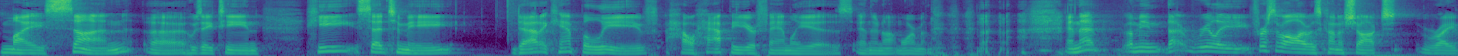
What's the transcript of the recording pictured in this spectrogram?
my son, uh, who's 18, he said to me Dad, I can't believe how happy your family is, and they're not Mormon. and that, I mean, that really, first of all, I was kind of shocked, right,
